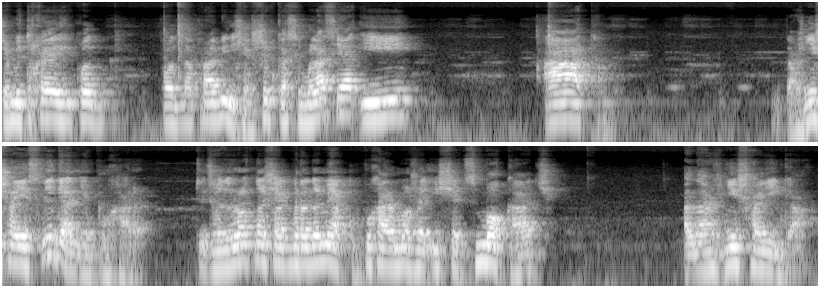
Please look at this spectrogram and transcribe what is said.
żeby trochę pod, podnaprawili się. Szybka symulacja i... A tam. Ważniejsza jest liga, nie puchar. To jest odwrotność jak w Radomiaku. Puchar może iść się cmokać, a ważniejsza liga.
